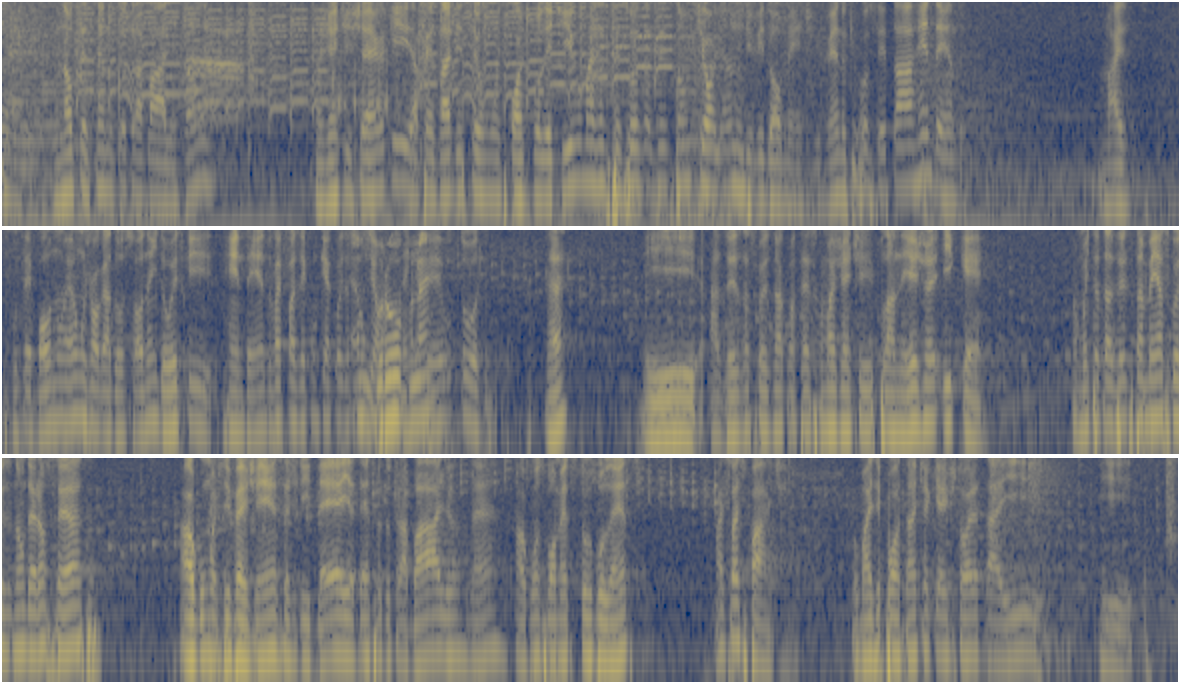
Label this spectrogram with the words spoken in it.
enaltecendo o seu trabalho. Então, a gente enxerga que, apesar de ser um esporte coletivo, mas as pessoas às vezes estão te olhando individualmente, vendo que você está rendendo. Mas futebol não é um jogador só, nem dois que rendendo vai fazer com que a coisa É um funcione. grupo, Tem que né? ser o todo. Né? E às vezes as coisas não acontecem como a gente planeja e quer. Então muitas das vezes também as coisas não deram certo. Algumas divergências de ideia dentro do trabalho, né? alguns momentos turbulentos, mas faz parte. O mais importante é que a história está aí e,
